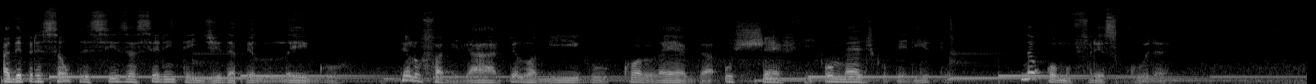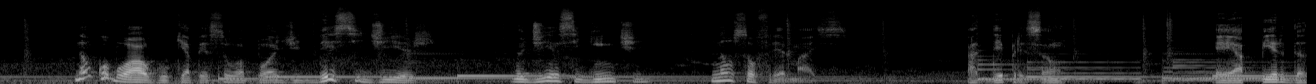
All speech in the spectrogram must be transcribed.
A depressão precisa ser entendida pelo leigo, pelo familiar, pelo amigo, colega, o chefe, o médico perito, não como frescura. Não como algo que a pessoa pode decidir no dia seguinte não sofrer mais. A depressão é a perda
